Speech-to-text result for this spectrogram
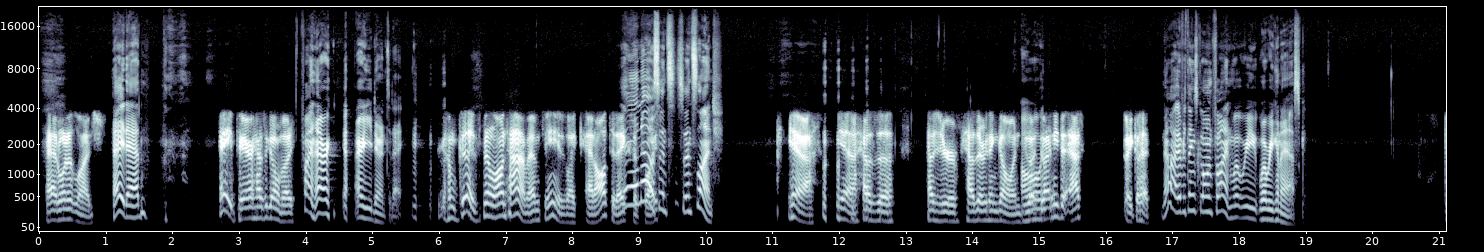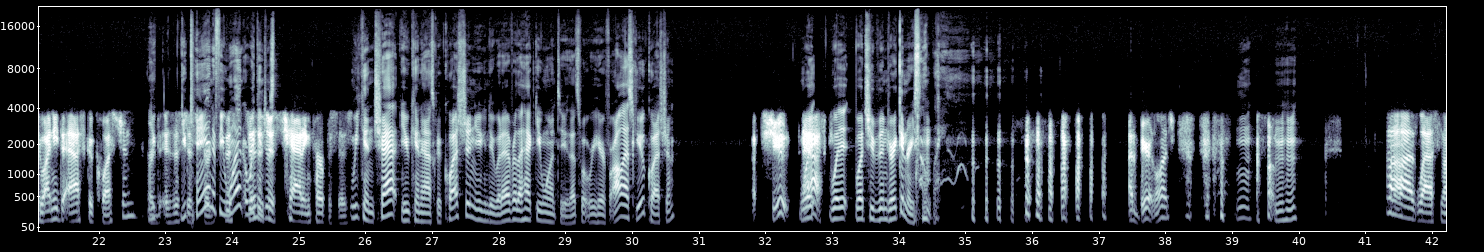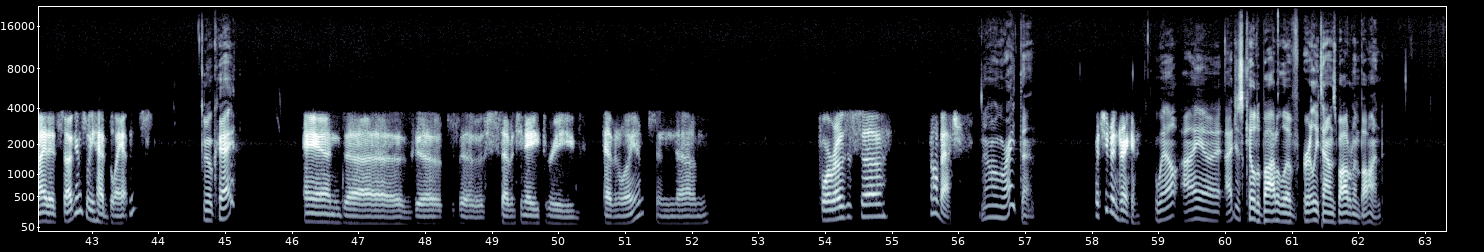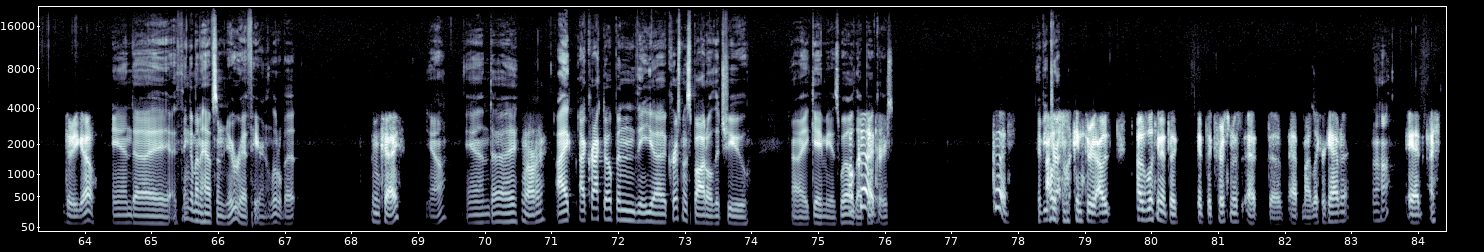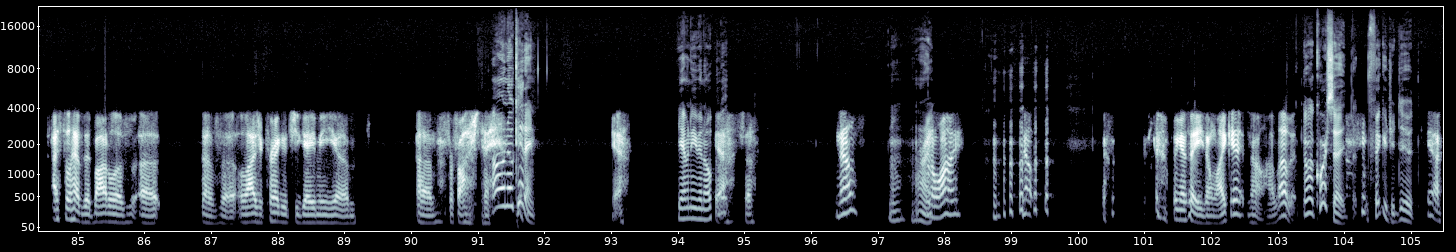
had one at lunch. hey, Dad. Hey, Pear, how's it going, buddy? Fine. How are, how are you doing today? I'm good. It's been a long time. I haven't seen you like at all today, Yeah, no, twice. since since lunch. Yeah, yeah. How's uh, how's your how's everything going? Do, Oh, I, do I need to ask? Wait, go ahead. No, everything's going fine. What were you What were you gonna ask? Do I need to ask a question, or You- is this you just can if you this- want, or we can just chatting purposes? We can chat. You can ask a question. You can do whatever the heck you want to. That's what we're here for. I'll ask you a question. Shoot, What ask. what what you've been drinking recently? I had a beer at lunch. mm-hmm. Uh, last night at Suggins, we had Blanton's Okay. and uh, the, the 1783 Evan Williams and um, Four Roses uh, Small Batch. All right then. What you been drinking? Well, I uh, I just killed a bottle of Early Times Bottled and Bond, There you go. and uh, I think I'm gonna have some New Riff here in a little bit. Okay. Yeah. And uh, All right. I I cracked open the uh, Christmas bottle that you uh, gave me as well. Oh, that good. Good. Have you I was tried? looking through. I was I was looking at the at the Christmas at the at my liquor cabinet, Uh huh. and I s- I still have the bottle of uh of uh, Elijah Craig that you gave me um um for Father's Day. Oh no, kidding. Yeah. You haven't even opened Yeah. So. No, it. No. All I don't know why. No. What are you gonna say? You don't like it? No, I love it. Oh, of course I I figured you did. Yeah.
